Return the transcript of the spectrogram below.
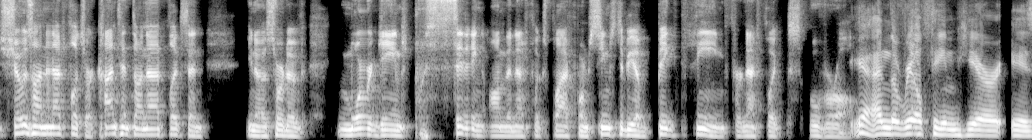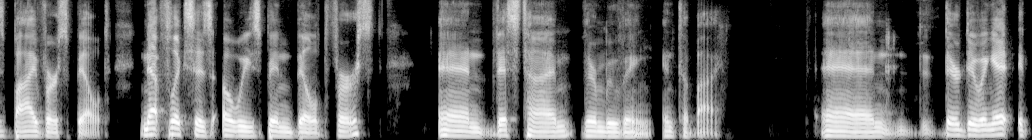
shows on Netflix or content on Netflix and you know, sort of more games sitting on the Netflix platform seems to be a big theme for Netflix overall. yeah, and the real theme here is buy versus build. Netflix has always been build first, and this time they're moving into buy, and they're doing it. it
